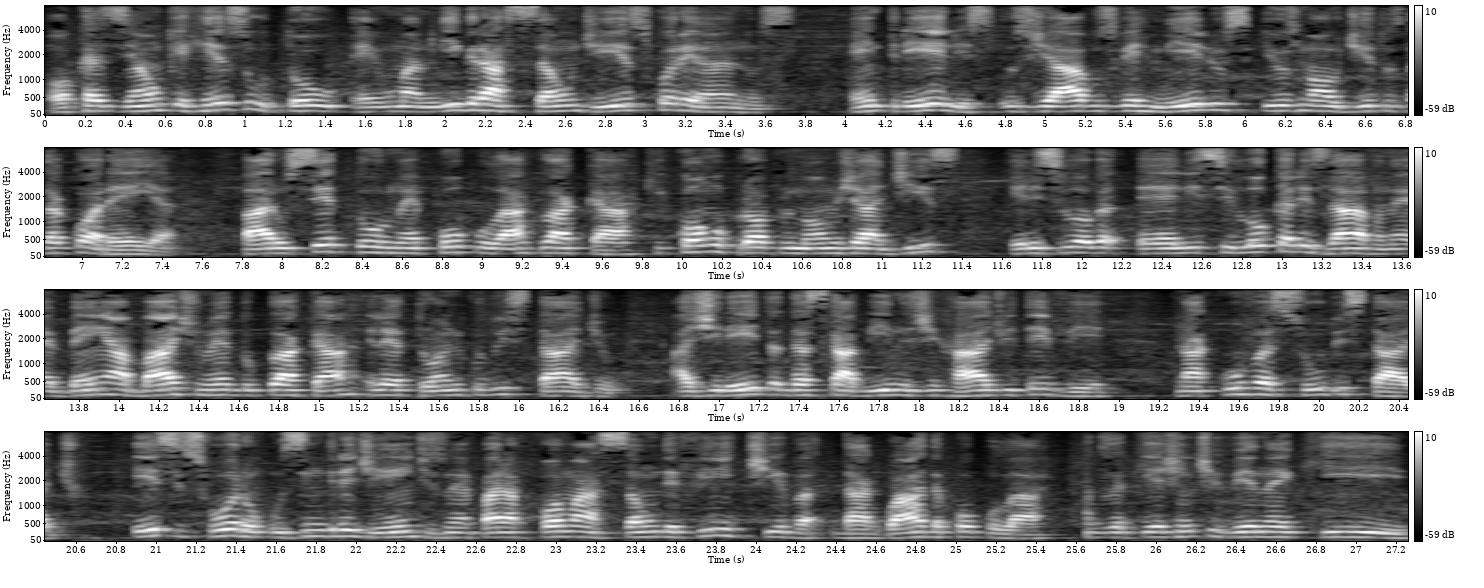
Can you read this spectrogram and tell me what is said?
ocasião que resultou em uma migração de ex-coreanos, entre eles os Diabos Vermelhos e os Malditos da Coreia, para o setor né, popular placar, que como o próprio nome já diz, ele se, ele se localizava né, bem abaixo né, do placar eletrônico do estádio, à direita das cabines de rádio e TV, na curva sul do estádio. Esses foram os ingredientes né, para a formação definitiva da Guarda Popular. Aqui a gente vê né, que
